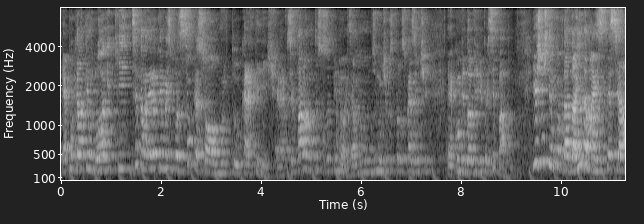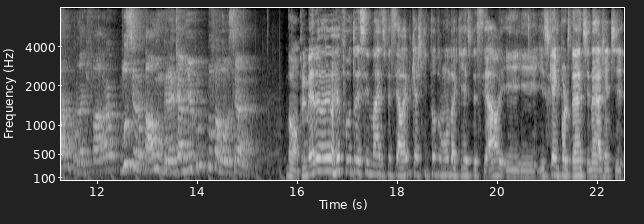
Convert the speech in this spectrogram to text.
é porque ela tem um blog que, de certa maneira, tem uma exposição pessoal muito característica. Né? Você fala muitas suas opiniões. É um dos motivos pelos quais a gente é, convidou a Vivi para esse papo. E a gente tem um convidado ainda mais especial, um convidado de fora, Luciano Palma, um grande amigo. Por favor, Luciano. Bom, primeiro eu refuto esse mais especial aí, porque acho que todo mundo aqui é especial e, e isso que é importante, né? A gente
